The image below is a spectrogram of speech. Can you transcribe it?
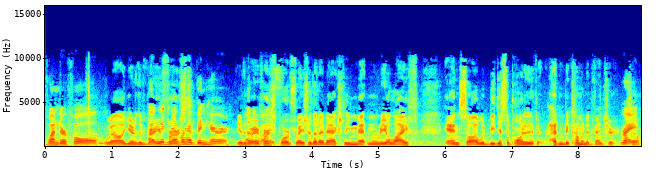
wonderful. Well, you're the very I would first. never have been here. You're the very first sports racer that I've actually met in real life, and so I would be disappointed if it hadn't become an adventure. Right. So,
